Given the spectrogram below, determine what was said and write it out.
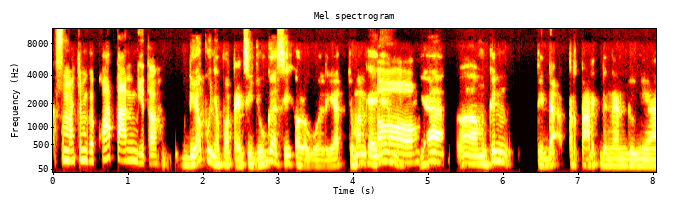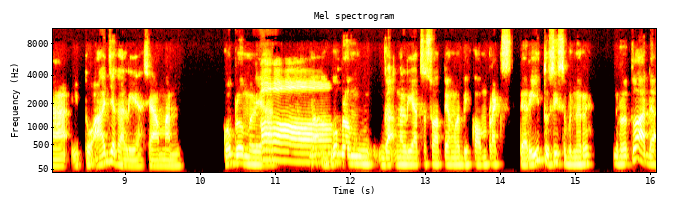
semacam kekuatan gitu Dia punya potensi juga sih kalau gue lihat. Cuman kayaknya Oh. dia eh, mungkin tidak tertarik dengan dunia itu aja kali ya, Syaman. Gue belum melihat, oh gue belum nggak ngelihat sesuatu yang lebih kompleks dari itu sih sebenarnya. Menurut lo ada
